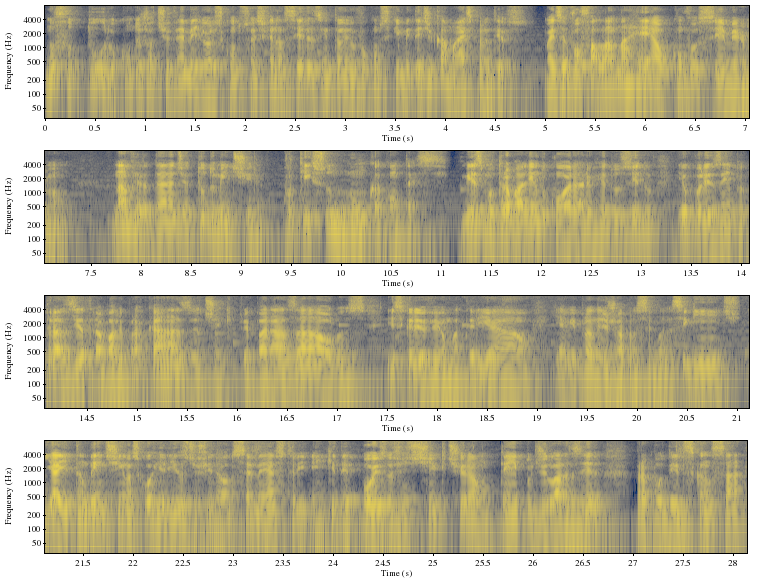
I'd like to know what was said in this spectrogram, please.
no futuro, quando eu já tiver melhores condições financeiras, então eu vou conseguir me dedicar mais para Deus. Mas eu vou falar na real com você, meu irmão. Na verdade, é tudo mentira, porque isso nunca acontece. Mesmo trabalhando com horário reduzido, eu, por exemplo, trazia trabalho para casa, tinha que preparar as aulas, escrever o material, ia me planejar para a semana seguinte. E aí também tinham as correrias de final de semestre, em que depois a gente tinha que tirar um tempo de lazer para poder descansar,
